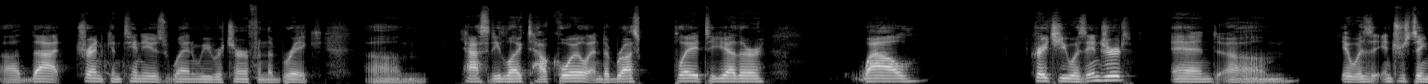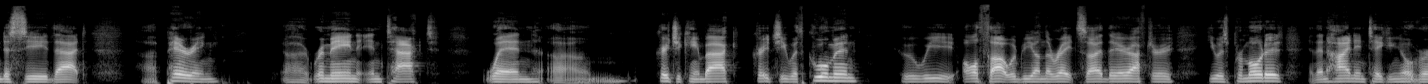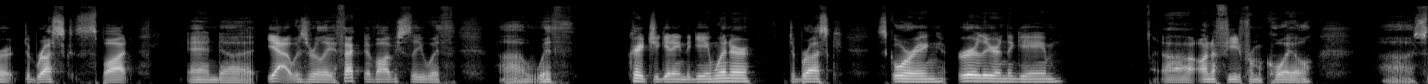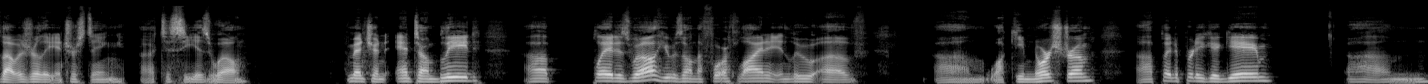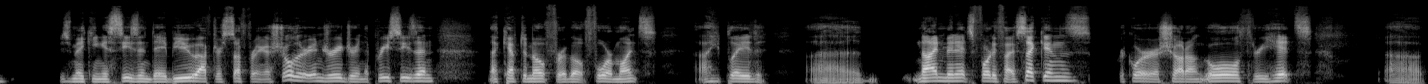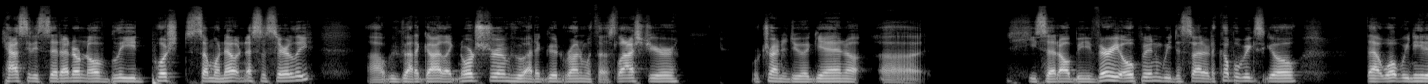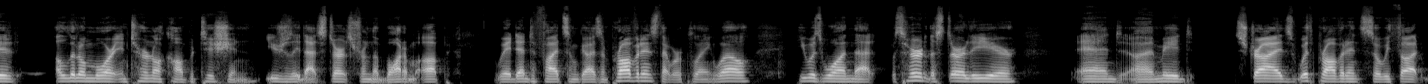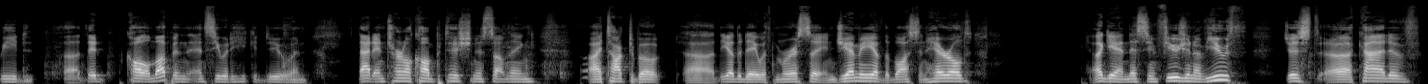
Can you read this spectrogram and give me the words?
uh, that trend continues when we return from the break. Um, Cassidy liked how Coyle and DeBrusk played together while Krejci was injured, and um, it was interesting to see that uh, pairing uh, remain intact when um, Krejci came back. Krejci with Kuhlman, who we all thought would be on the right side there after he was promoted, and then Heinen taking over DeBrusk's spot. And uh, yeah, it was really effective, obviously, with uh, with Krejci getting the game winner, DeBrusk scoring earlier in the game uh, on a feed from Coyle. Uh, so that was really interesting uh, to see as well. I mentioned Anton Blidh uh, played as well. He was on the fourth line in lieu of um, Joakim Nordstrom. Uh, played a pretty good game. Um, he was making his season debut after suffering a shoulder injury during the preseason that kept him out for about four months. Uh, he played uh, nine minutes, 45 seconds, recorded a shot on goal, three hits. Uh, Cassidy said, I don't know if Blidh pushed someone out necessarily, Uh, we've got a guy like Nordstrom who had a good run with us last year. We're trying to do again. He said, I'll be very open. We decided a couple weeks ago that what we needed a little more internal competition. Usually that starts from the bottom up. We identified some guys in Providence that were playing well. He was one that was hurt at the start of the year and uh, made strides with Providence. So we thought we'd uh, they'd call him up and, and see what he could do. And that internal competition is something I talked about uh, the other day with Marisa Ingemi of the Boston Herald. Again, this infusion of youth just uh, kind of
